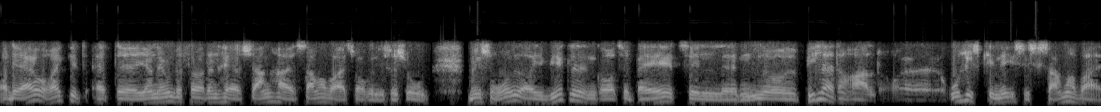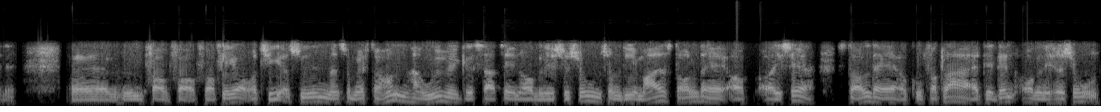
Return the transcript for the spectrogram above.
Og det er jo rigtigt, at øh, jeg nævnte før den her Shanghai Samarbejdsorganisation, hvis rødder i virkeligheden går tilbage til øh, noget bilateralt øh, russisk-kinesisk samarbejde øh, for, for, for flere årtier siden, men som efterhånden har udviklet sig til en organisation, som de er meget stolte af, og, og især stolte af at kunne forklare, at det er den organisation,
